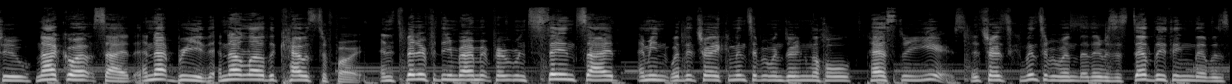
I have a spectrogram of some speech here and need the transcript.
to not go outside and not breathe and not allow the cows to fart, and it's better for the environment for everyone to stay inside. I mean, what they try to convince everyone during the whole past three years? They tried to convince everyone that there was this deadly thing that was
